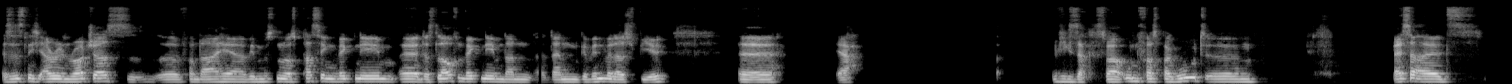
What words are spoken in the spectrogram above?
es ist nicht Aaron Rodgers, äh, von daher, wir müssen nur das Passing wegnehmen, äh, das Laufen wegnehmen, dann, dann gewinnen wir das Spiel. Ja, wie gesagt, es war unfassbar gut. Ähm, besser als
